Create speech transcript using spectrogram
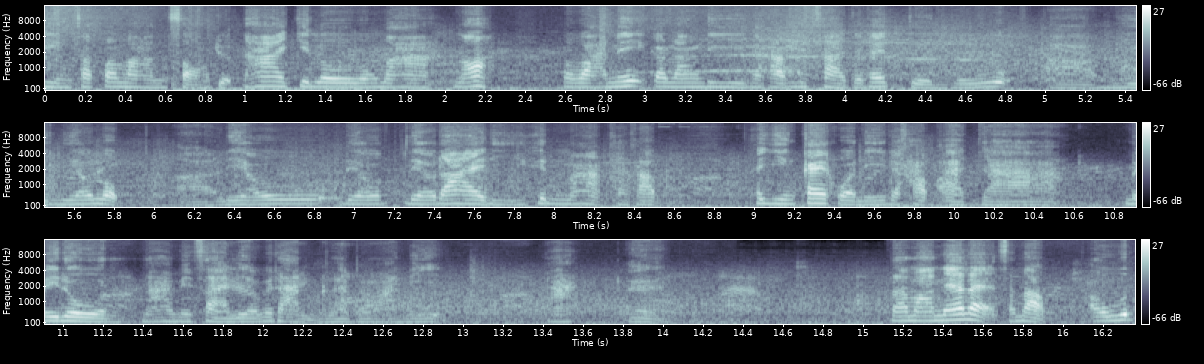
ยิงสักประมาณ 2.5 กิโลลงมาเนาะประมาณนี้กำลังดีนะครับมิสไซล์จะได้ตื่นรู้มีเลี้ยวหลบ เลี้ยวเลี้ยวเลี้ยวได้ดีขึ้นมากนะครับ ถ้ายิงใกล้กว่านี้นะครับ อาจจะไม่โดนนะมิสไซล์เลี้ยวไม่ทันอะไรประมาณนี้นะเออประมาณนี้แหละสำหรับอาวุธ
